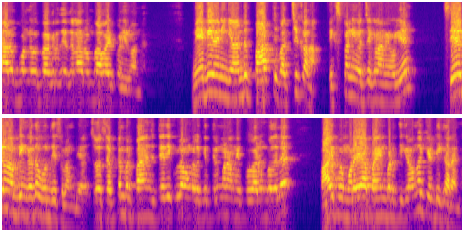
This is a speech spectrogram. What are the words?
யாரும் பொண்ணு பாக்குறது இதெல்லாம் ரொம்ப அவாய்ட் பண்ணிடுவாங்க. மேபி நீங்க வந்து பார்த்து வச்சுக்கலாம். ஃபிக்ஸ் பண்ணி வச்சுக்கலாமே ஒழிய சேரும் அப்படிங்கிறத உறுதி சொல்ல முடியாது. ஸோ செப்டம்பர் பதினஞ்சு தேதிக்குள்ள உங்களுக்கு திருமண அமைப்பு வரும்போதுல வாய்ப்பு முறையா பயன்படுத்திக்கிறவங்க கெட்டிக்காரங்க.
